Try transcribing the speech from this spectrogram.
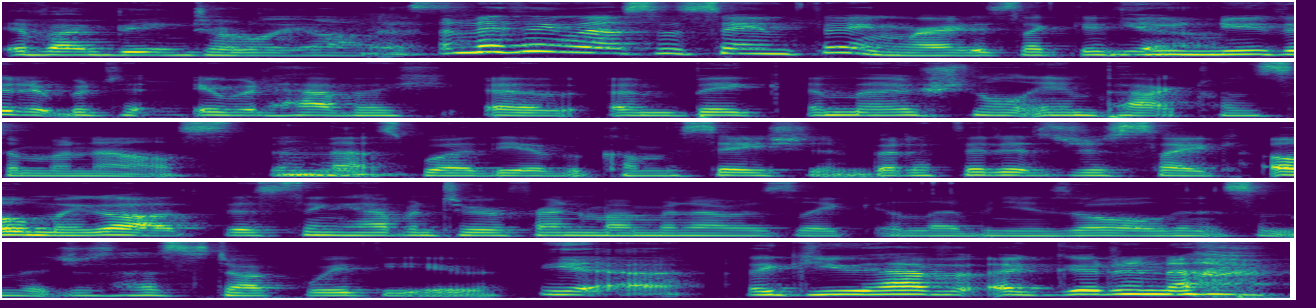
If I'm being totally honest. And I think that's the same thing, right? It's like if Yeah. you knew that it would it would have a, a, a big emotional impact on someone else, then Mhm. that's worthy of a conversation. But if it is just like, oh my god, this thing happened to a friend of mine when I was like 11 years old, and it's something that just has stuck with you, yeah. like you have a good enough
